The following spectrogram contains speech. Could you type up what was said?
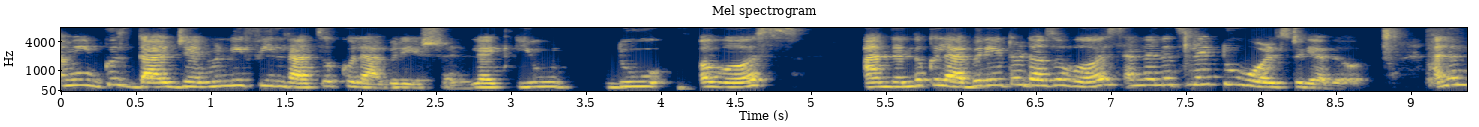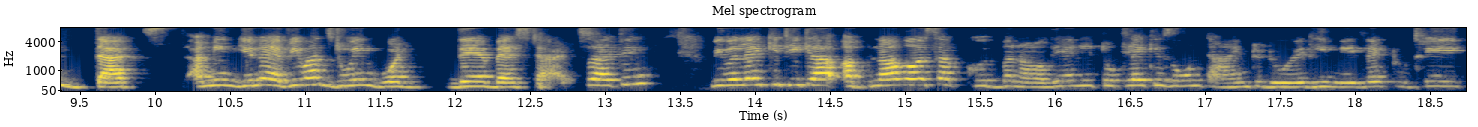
I mean, because I genuinely feel that's a collaboration. Like you do a verse, and then the collaborator does a verse, and then it's like two worlds together. And then that's, I mean, you know, everyone's doing what they're best at. So I think we were like, ठीक है verse आप खुद बनाओगे, and he took like his own time to do it. He made like two, three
